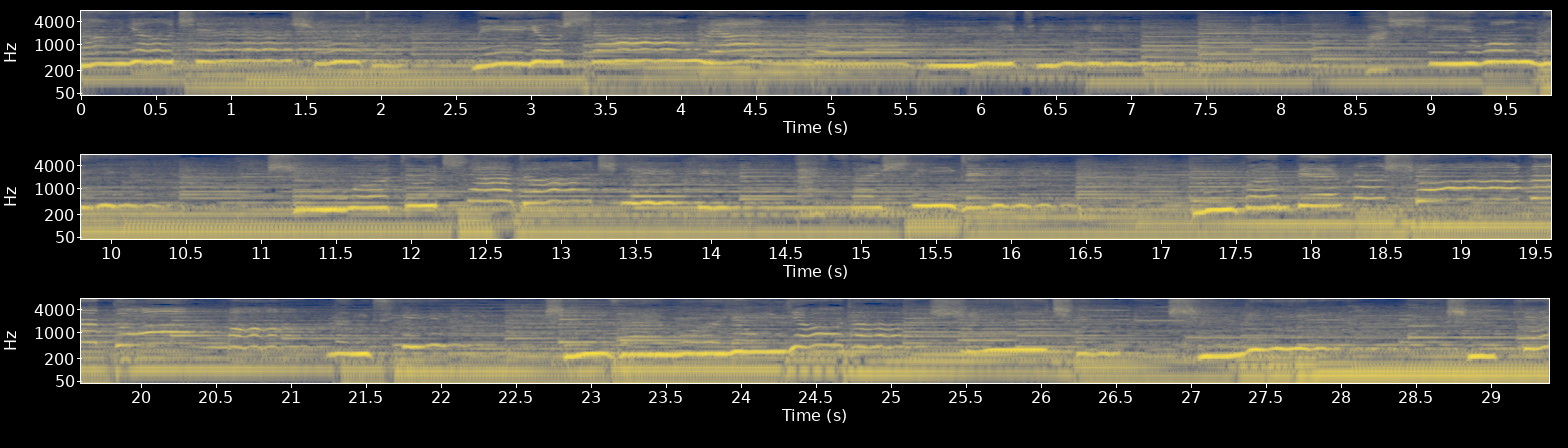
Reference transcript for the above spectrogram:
想要结束的没有商量的余地。我希望你是我独家的记忆，摆在心底，不管别人说的多么难。听，现在我拥有的事情是你，是给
